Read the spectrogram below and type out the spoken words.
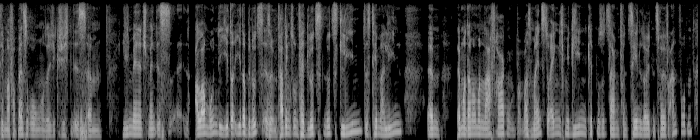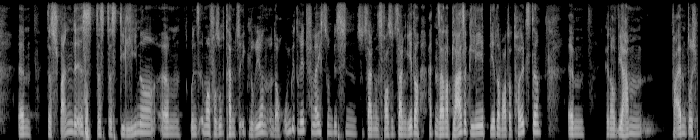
Thema Verbesserung und solche Geschichten ist, ähm, Lean Management ist in aller Munde, jeder, jeder benutzt, also im Fertigungsumfeld nutzt, nutzt Lean, das Thema Lean. Ähm, wenn wir dann immer nachfragen, wa- was meinst du eigentlich mit Lean, kriegt man sozusagen von zehn Leuten zwölf Antworten. Ähm, das Spannende ist, dass, dass die Leaner ähm, uns immer versucht haben zu ignorieren und auch umgedreht vielleicht so ein bisschen sozusagen, es war sozusagen, jeder hat in seiner Blase gelebt, jeder war der Tollste. Ähm, genau, wir haben vor allem durch,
